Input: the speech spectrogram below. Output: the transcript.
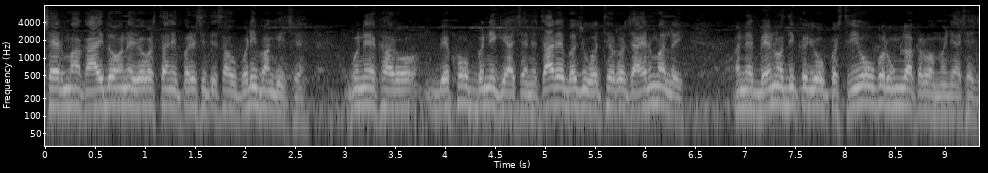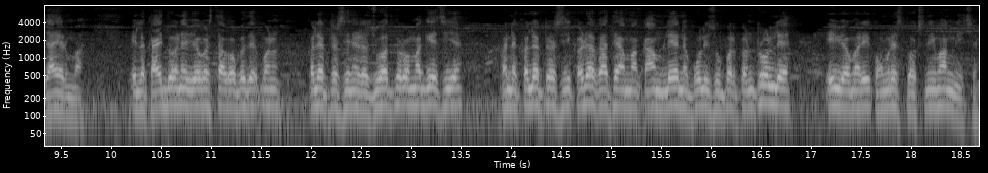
શહેરમાં કાયદો અને વ્યવસ્થાની પરિસ્થિતિ સાવ પડી ભાંગી છે. ગુનેખારો બેખોફ બની ગયા છે અને ચારે બાજુ હથિયારો જાહેરમાં લઈ અને બહેનો દીકરીઓ ઉપર સ્ત્રીઓ ઉપર હુમલા કરવા માંડ્યા છે જાહેરમાં. એટલે કાયદો અને વ્યવસ્થા બાબતે પણ કલેક્ટરશ્રીને રજૂઆત કરવા માગીએ છીએ અને કલેક્ટરશ્રી કડક હાથે આમાં કામ લે અને પોલીસ ઉપર કંટ્રોલ લે એવી અમારી કોંગ્રેસ પક્ષની માગણી છે.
